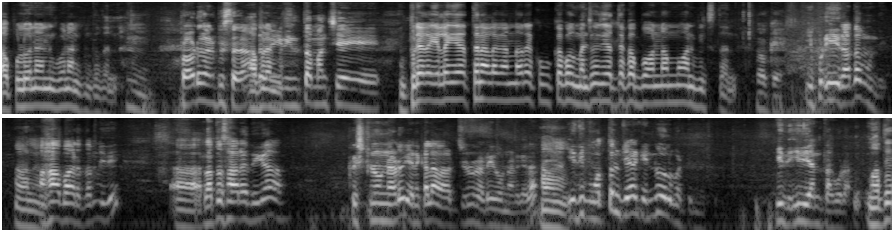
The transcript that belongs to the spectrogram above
అప్పులోనే అనుకుని అనిపిస్తుందండి. ప్రౌడ్గా అనిపిస్తుందా? నేను ఇంత మంచి ఇప్పుడు ఇలా ఇలా చేస్తాను అలాగ అన్నారు ఇంకా కొంచెం మంచిగా చేస్తాక బాగున్నాము అనిపిస్తుంది ఓకే. ఇప్పుడు ఈ రథం ఉంది. మహాభారతం ఇది. రథసారథిగా కృష్ణుడు ఉన్నాడు వెనకాల అర్జునుడు రెడీగా ఉన్నాడు కదా. ఇది మొత్తం చేయడానికి ఎన్ని రోజులు పట్టింది? ఇది ఇది అంతా కూడా? మొత్తం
